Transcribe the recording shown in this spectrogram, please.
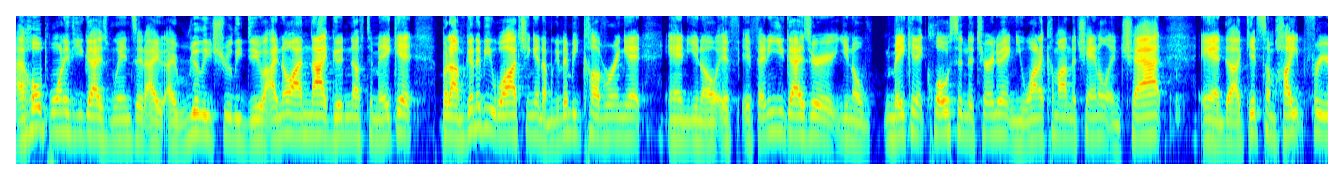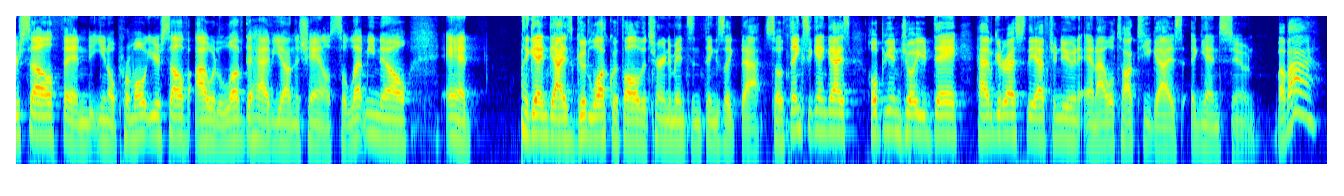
I hope one of you guys wins it. I, I really, truly do. I know I'm not good enough to make it, but I'm going to be watching it. I'm going to be covering it, and, you know, if, if any of you guys are, you know, making it close in the tournament and you want to come on the channel and chat, and uh, get some hype for yourself and you know promote yourself, I would love to have you on the channel. So let me know and. Again, guys, good luck with all the tournaments and things like that. So, thanks again, guys. Hope you enjoy your day. Have a good rest of the afternoon, and I will talk to you guys again soon. Bye bye.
